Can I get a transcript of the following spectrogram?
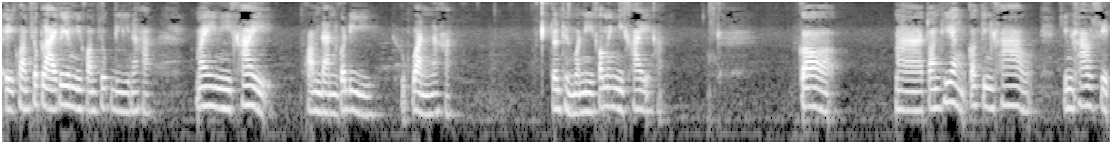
ไอความโชคร้ายก็ยังมีความโชคดีนะคะ ไม่มีไข้ความดันก็ดีทุกวันนะคะ จนถึงวันนี้ก็ไม่มีไข้ค่ะ ก็มาตอนเที่ยงก็กินข้าว กินข้าวเสร็จ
